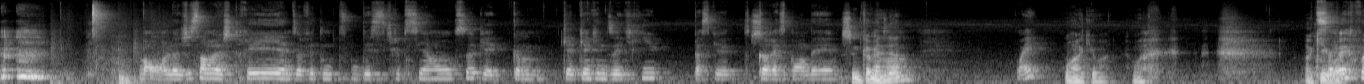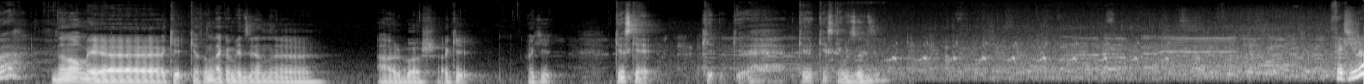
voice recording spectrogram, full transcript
bon, on l'a juste enregistré, elle nous a fait une petite description, tout ça, puis il y a comme quelqu'un qui nous a écrit parce que tu correspondais. C'est une comédienne? Ouais, Ouais, ok, ouais. ouais. ok, tu ouais. savais pas? Non, non, mais euh, ok, Catherine la comédienne euh, à Holbox. Ok, ok. Qu'est-ce qu'elle. qu'est- qu'est- Qu'est-ce qu'elle vous a dit? Fait que là,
